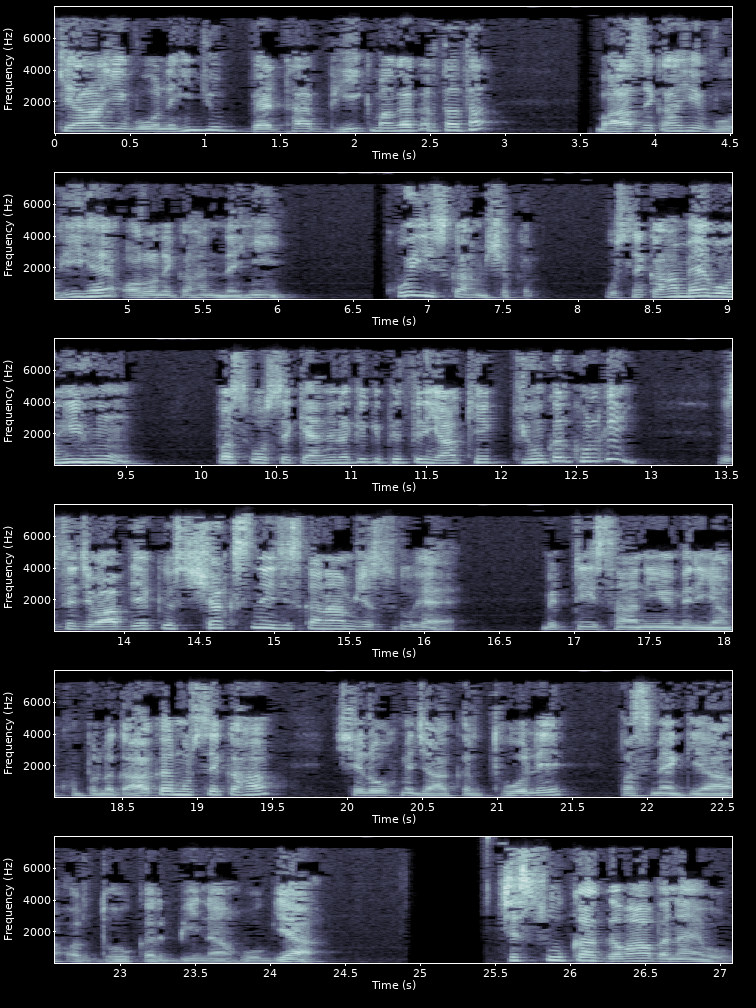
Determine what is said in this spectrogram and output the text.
کیا یہ وہ نہیں جو بیٹھا بھیک مانگا کرتا تھا؟ بعض نے کہا، یہ وہی ہے، اوروں نے کہا، نہیں، کوئی اس کا ہم شکل۔ اس نے کہا، میں وہی ہوں۔ بس وہ اسے کہنے لگے کہ پھر تیری آنکھیں کیوں کر کھل گئی اس نے جواب دیا کہ اس شخص نے جس کا نام یسو ہے۔ مٹی سانی میری آنکھوں پر لگا کر مجھ سے کہا شلوخ میں جا کر دھو لے۔ بس میں گیا اور دھو کر بینا ہو گیا۔ جسو کا گواہ بنا ہے وہ۔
